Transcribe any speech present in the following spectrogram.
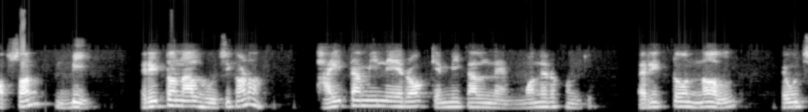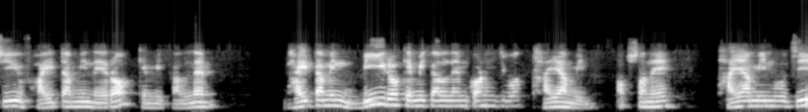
option B retinol ହେଉଛି କ'ଣ ଭାଇଟାମିନ୍‌ଏର କେମିକାଲ୍ ନେମ୍ ମନେ ରଖନ୍ତୁ ରିଟୋନଲ୍ ହେଉଛି ଭାଇଟାମିନ୍ ଭାଇଟାମିନ୍‌ଏର କେମିକାଲ୍ ନେମ୍ ଭାଇଟାମିନ୍ ବି'ର କେମିକାଲ୍ ନେମ୍ କ'ଣ ହେଇଯିବ ଥାୟାମିନ୍ ଅପସନ୍ ଏ ଥାୟାମିନ୍ ହେଉଛି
